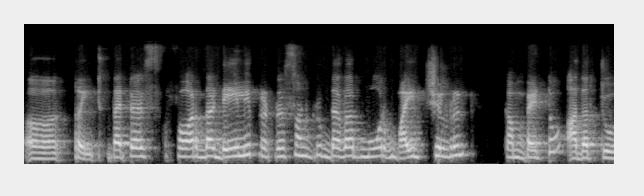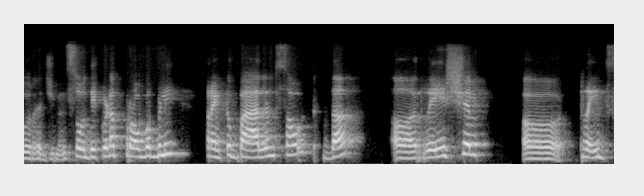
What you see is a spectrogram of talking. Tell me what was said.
uh, trait. That is, for the daily prednisone group, there were more white children compared to other two regimens. So they could have probably tried to balance out the uh, racial uh, traits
